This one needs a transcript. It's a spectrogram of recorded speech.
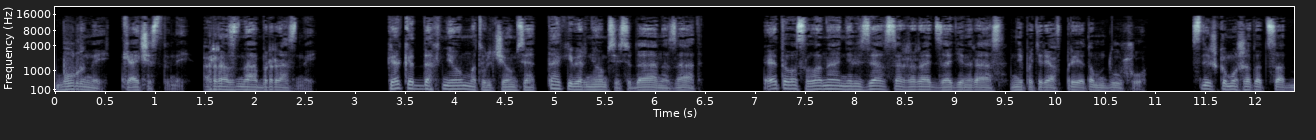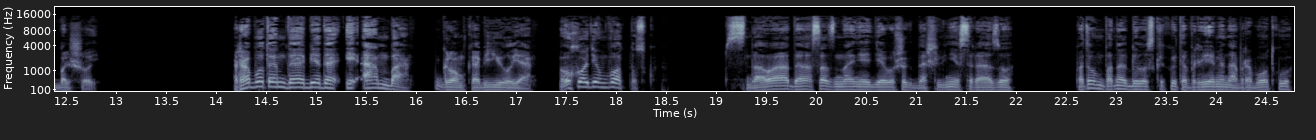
Бурный, качественный, разнообразный. Как отдохнем, отвлечемся, так и вернемся сюда, назад. Этого слона нельзя сожрать за один раз, не потеряв при этом душу. Слишком уж этот сад большой. «Работаем до обеда и амба!» — громко объявил я. «Уходим в отпуск!» Слова до осознания девушек дошли не сразу. Потом понадобилось какое-то время на обработку,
